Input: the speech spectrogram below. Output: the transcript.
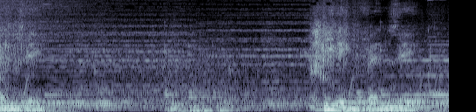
Frenzy. Feeding frenzy.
